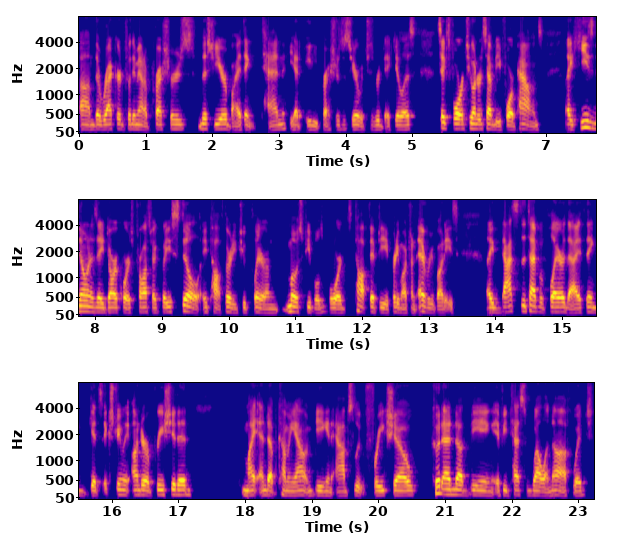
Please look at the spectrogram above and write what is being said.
um, the record for the amount of pressures this year by I think 10. He had 80 pressures this year, which is ridiculous. 6'4, 274 pounds like he's known as a dark horse prospect, but he's still a top 32 player on most people's boards, top 50 pretty much on everybody's. Like that's the type of player that I think gets extremely underappreciated, might end up coming out and being an absolute freak show. Could end up being if he tests well enough, which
